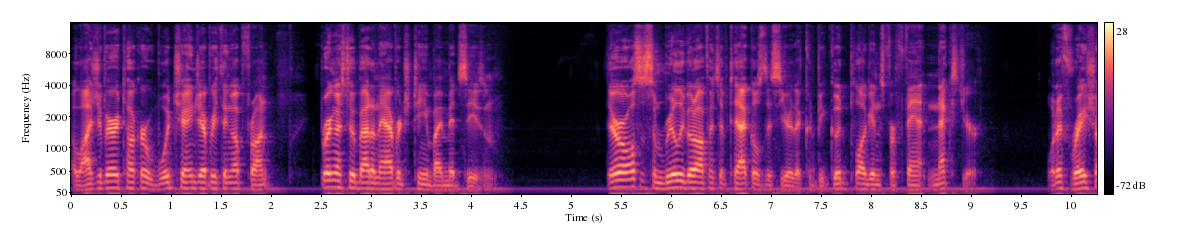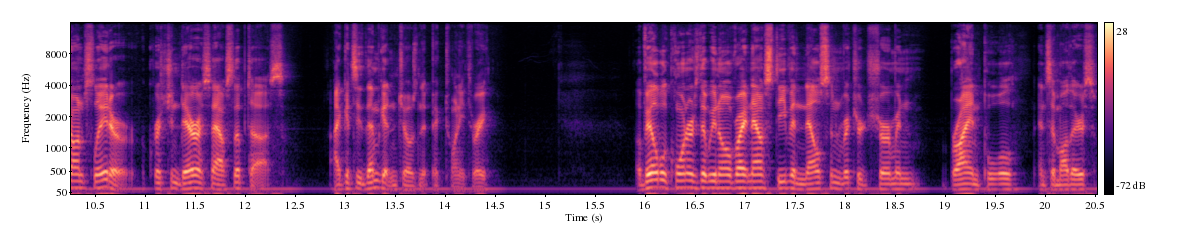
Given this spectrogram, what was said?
Elijah Vera Tucker would change everything up front, bring us to about an average team by midseason. There are also some really good offensive tackles this year that could be good plugins for Fant next year. What if Rashawn Slater or Christian Darrisaw slip to us? I could see them getting chosen at pick 23. Available corners that we know of right now Steven Nelson, Richard Sherman, Brian Poole, and some others.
